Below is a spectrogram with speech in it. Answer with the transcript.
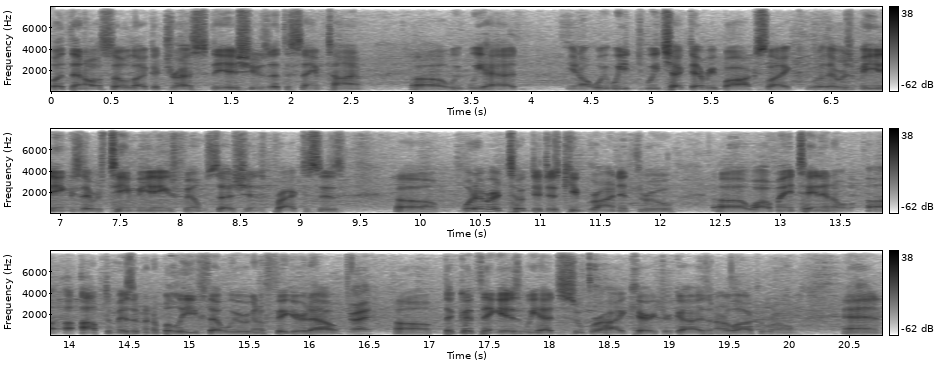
but then also like address the issues at the same time. Uh, we, we had, you know, we, we, we checked every box. Like there was meetings, there was team meetings, film sessions, practices um, whatever it took to just keep grinding through uh, while maintaining a, a, optimism and a belief that we were going to figure it out. Right. Um, the good thing is we had super high character guys in our locker room, and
